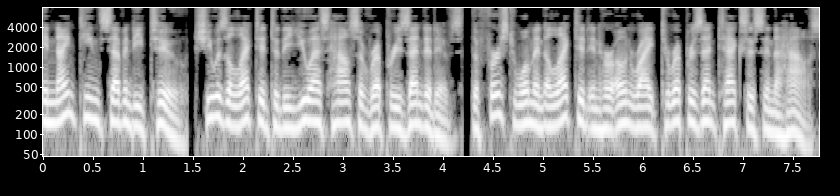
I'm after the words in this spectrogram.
In 1972, she was elected to the U.S. House of Representatives, the first woman elected in her own right to represent Texas in the House.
